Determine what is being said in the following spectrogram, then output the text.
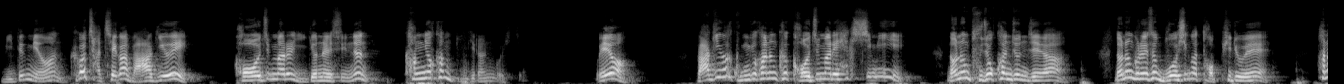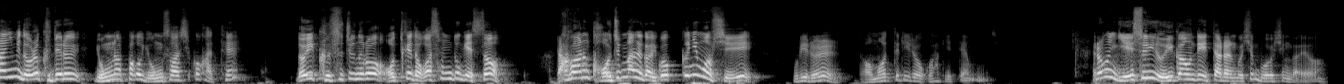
믿으면 그것 자체가 마귀의 거짓말을 이겨낼 수 있는 강력한 무기라는 것이죠. 왜요? 마귀가 공격하는 그 거짓말의 핵심이 너는 부족한 존재야. 너는 그래서 무엇인가 더 필요해. 하나님이 너를 그대로 용납하고 용서하실 것 같아? 너희 그 수준으로 어떻게 너가 성도겠어? 라고 하는 거짓말을 가지고 끊임없이 우리를 넘어뜨리려고 하기 때문이죠. 여러분, 예수의 의 가운데 있다는 것이 무엇인가요?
